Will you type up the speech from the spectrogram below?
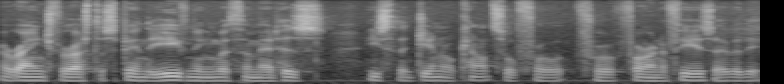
arranged for us to spend the evening with him at his. He's the general counsel for for foreign affairs over there,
